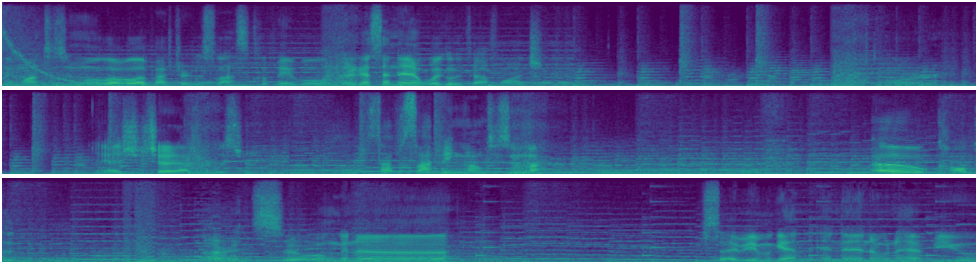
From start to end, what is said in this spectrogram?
Hopefully Montezuma will level up after this last Clefable. They're gonna send in a Wigglytuff, watch. Or... Yeah, she should after this turn. Stop slapping Montezuma! Oh, called it. Alright, so I'm gonna... Psybeam again, and then I'm gonna have you...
